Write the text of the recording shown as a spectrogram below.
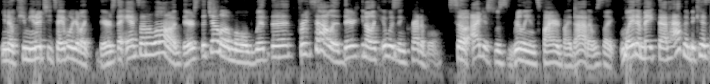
you know, community table, you're like, there's the ants on a log, there's the jello mold with the fruit salad. There, you know, like it was incredible. So I just was really inspired by that. I was like, way to make that happen because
